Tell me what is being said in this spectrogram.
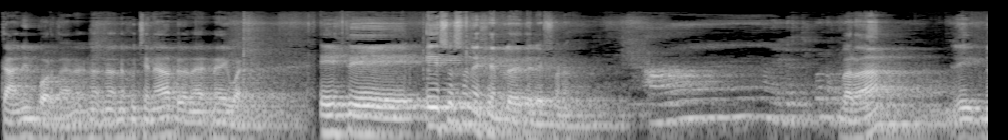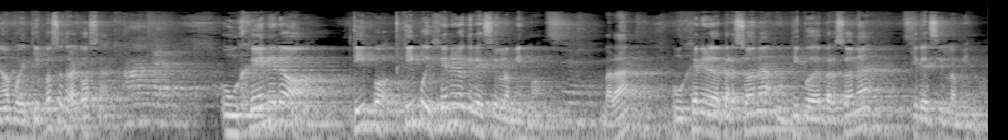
Ta, no importa, no, no- no- escuché nada, pero me, me da igual. Este, eso es un ejemplo de teléfono, Ah, los tipos no. ¿verdad? Eh, no, porque tipo es otra cosa. Ah, claro. Un género, tipo, tipo y género quiere decir lo mismo, ¿verdad? Un género de persona, un tipo de persona quiere decir lo mismo.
